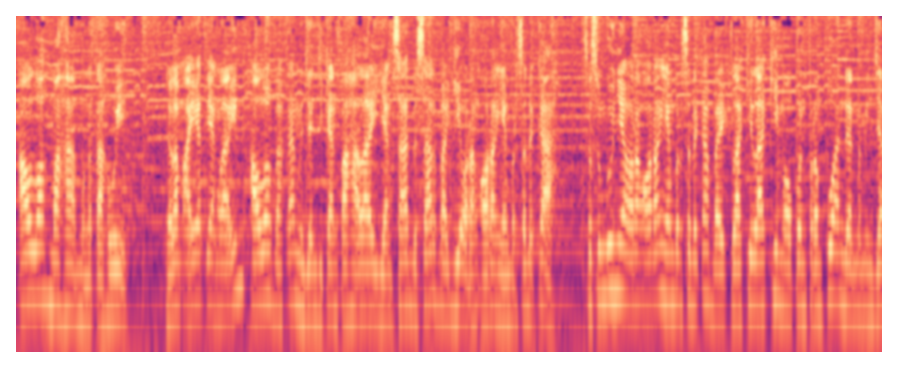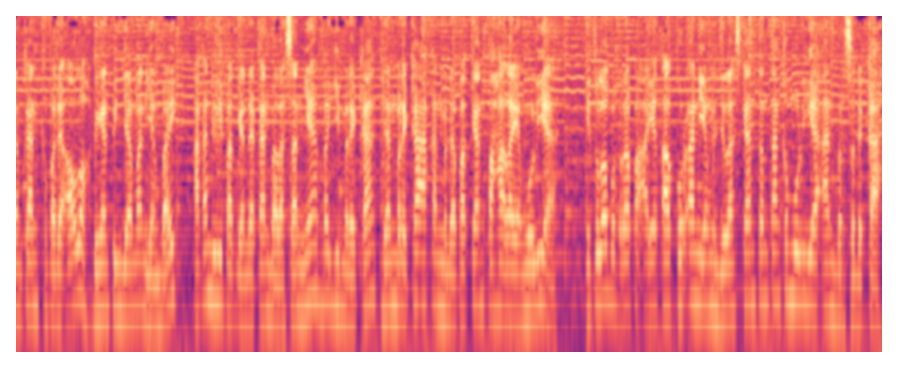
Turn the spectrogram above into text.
Allah maha mengetahui. Dalam ayat yang lain, Allah bahkan menjanjikan pahala yang sangat besar bagi orang-orang yang bersedekah. Sesungguhnya orang-orang yang bersedekah baik laki-laki maupun perempuan dan meminjamkan kepada Allah dengan pinjaman yang baik akan dilipat gandakan balasannya bagi mereka dan mereka akan mendapatkan pahala yang mulia. Itulah beberapa ayat Al-Quran yang menjelaskan tentang kemuliaan bersedekah.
